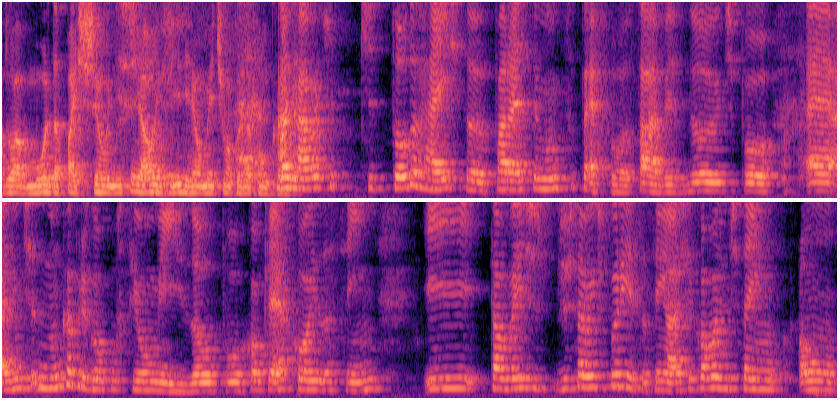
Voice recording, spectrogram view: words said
do amor, da paixão inicial Sim. e vire realmente uma coisa é, concreta. Mas acaba que, que todo o resto parece muito supérfluo, sabe? Do tipo, é, a gente nunca brigou por ciúmes ou por qualquer coisa assim. E talvez justamente por isso, assim, eu acho que como a gente tem um,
